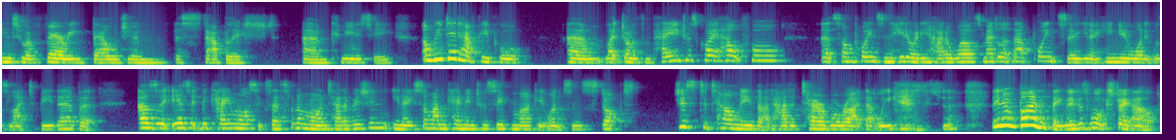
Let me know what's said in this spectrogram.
into a very Belgian established um, community. And we did have people um, like Jonathan Page was quite helpful at some points, and he'd already had a world's medal at that point, so you know he knew what it was like to be there. But as it as it became more successful and more on television, you know, someone came into a supermarket once and stopped just to tell me that I had a terrible ride that weekend. they didn't buy anything; they just walked straight out,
